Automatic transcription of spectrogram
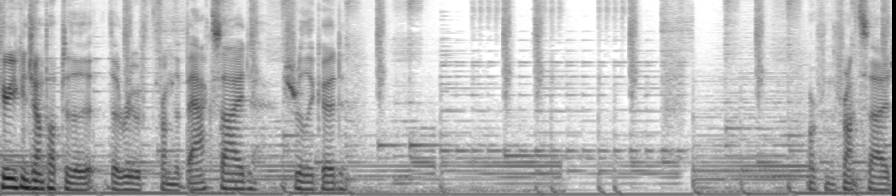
Here you can jump up to the, the roof from the backside, is really good. Or from the front side.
